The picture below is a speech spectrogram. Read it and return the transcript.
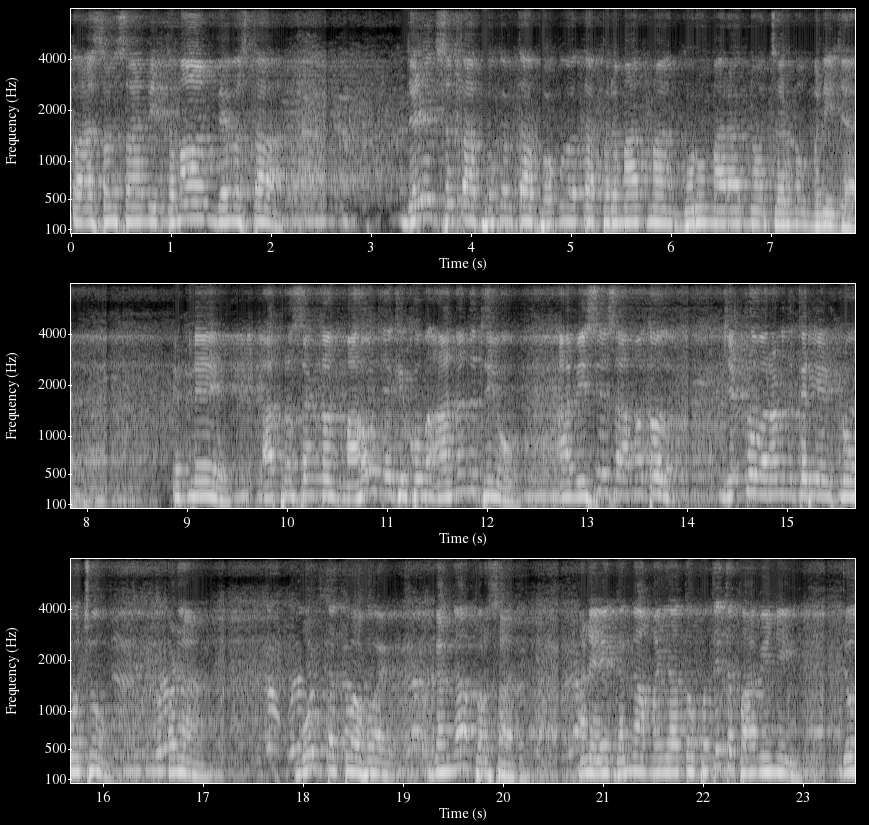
તો આ સંસારની તમામ વ્યવસ્થા દરેક સત્તા ભોગવતા ભોગવતા પરમાત્મા ગુરુ મહારાજનો ચરણો મળી જાય. એટલે આ પ્રસંગનો માહોલ દેખી ખૂબ આનંદ થયો. આ વિશેષ આમાં તો જેટલું વર્ણન કરીએ એટલું ઓછું. પણ મૂળ તત્વ હોય ગંગા પ્રસાદ. અને એ ગંગા મૈયા તો પતિત પાવીની. જો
